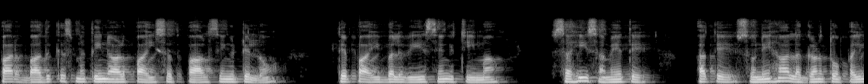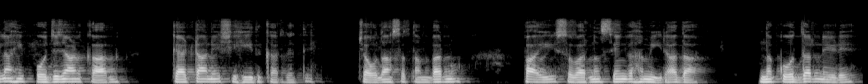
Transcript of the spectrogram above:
ਪਰ ਬਦਕਿਸਮਤੀ ਨਾਲ ਭਾਈ ਸਤਪਾਲ ਸਿੰਘ ਢਿੱਲੋਂ ਤੇ ਭਾਈ ਬਲਵੀਰ ਸਿੰਘ ਚੀਮਾ ਸਹੀ ਸਮੇਂ ਤੇ ਅਤੇ ਸੁਨੇਹਾ ਲੱਗਣ ਤੋਂ ਪਹਿਲਾਂ ਹੀ ਪੁੱਜ ਜਾਣ ਕਾਰਨ ਕੈਟਾ ਨੇ ਸ਼ਹੀਦ ਕਰ ਦਿੱਤੇ। 14 ਸਤੰਬਰ ਨੂੰ ਭਾਈ ਸਵਰਨ ਸਿੰਘ ਹਮੀਰਾ ਦਾ ਨਕੋਦਰ ਨੇੜੇ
